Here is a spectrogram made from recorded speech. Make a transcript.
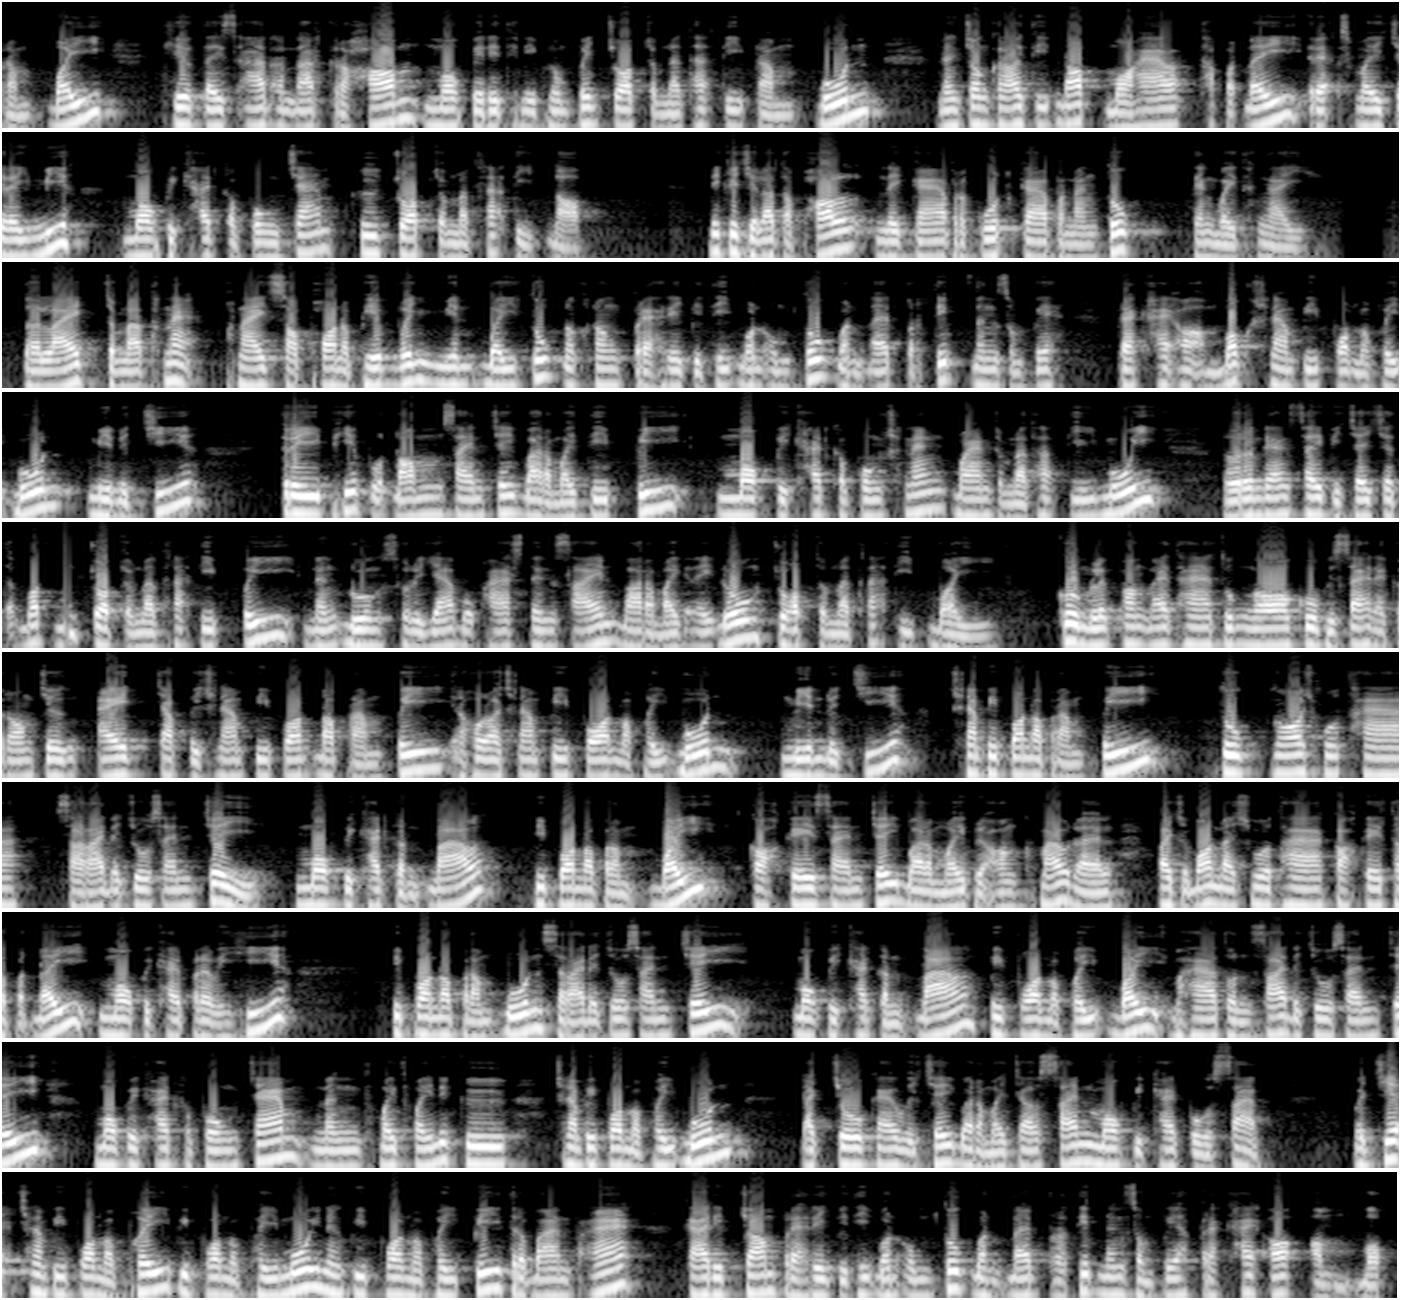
8ខៀវតៃស្អាតអណ្ដាតក្រហម មកពីរាជធានីភ្នំពេញជាប់ចំណាត់ថ្នាក់ទី9និងចុងក្រោយទី10មហាធិបតីរស្មីជ្រៃមាសមកពីខេត្តកំពង់ចាម គឺជាប់ចំណាត់ថ្នាក់ទី10នេះគឺជាលទ្ធផលនៃការប្រកួតការប្រណាំងទូកទាំង3ថ្ងៃដល់ឡែកចំណាត់ថ្នាក់ផ្នែកសោភ័ណភាពវិញមាន3ទូកនៅក្នុងព្រះរាជពិធីបុណ្យអុំទូកបណ្ដែតប្រទីបនិងសំពះ ព្រះខែអកអំបុកឆ្នាំ2024មានដូចជាត្រីភាពឧត្តមសែនជ័យបារមីទី2មកពីខេត្តកំពង់ឆ្នាំងបានចំណាត់ថ្នាក់ទី1នរិនរាំងសីពីជ័យចិត្តបុត្រជាប់ចំណាត់ថ្នាក់ទី2និងដួងសុរិយាបុផាស្ទឹងសែនបារមីក្តីដូងជាប់ចំណាត់ថ្នាក់ទី3គួររំលឹកផងដែរថាទូកងគូពិសេសដែលក្រងជើងឯកចាប់ពីឆ្នាំ2017រហូតដល់ឆ្នាំ2024មានដូចជា ឆ្នាំ2017 ទូកងឈ្មោះថា សារាយដាជោសែនជ័យមកពីខេត្តកណ្ដាល2018កោះកេរសែនជ័យបារមីព្រះអង្គខ្មៅដែលបច្ចុប្បន្នដាក់ឈ្មោះថាកោះកេរធិបតីមកពីខេត្តព្រះវិហារ2019សារាយដាជោសែនជ័យមកពីខេត្តកណ្ដាល2023មហាទុនសាយដាជោសែនជ័យមកពីខេត្តកំពង់ចាមនិងថ្មីថ្មីនេះគឺឆ្នាំ2024ដាច់ជោកែវវិជ័យបារមីចៅសែនមកពីខេត្តពោធិ៍សាត់ បញ្ជាក់ឆ្នាំ2020 2021និង2022ត្រូវបានផ្អាកការរៀបចំព្រះរាជពិធីបុណ្យអុំទូកបណ្ដែតប្រទីបនិងសំពះព្រះខែអកអំបុក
